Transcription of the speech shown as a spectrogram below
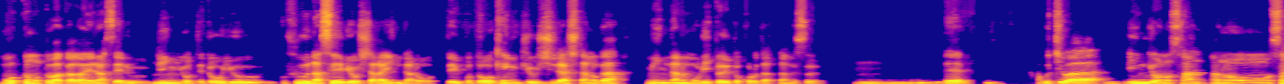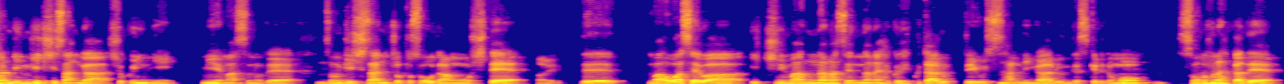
もっともっと若返らせる林業ってどういうふうな整備をしたらいいんだろうっていうことを研究しだしたのが、みんなの森というところだったんです。で、うちは林業の山,、あの山林技師さんが職員に見えますので、その技師さんにちょっと相談をして、はい、で、まあ、尾鷲は1万7700ヘクタールっていう山林があるんですけれども、うん、その中で、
